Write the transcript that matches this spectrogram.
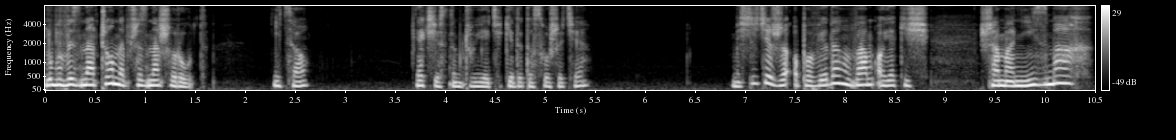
lub wyznaczone przez nasz ród. I co? Jak się z tym czujecie, kiedy to słyszycie? Myślicie, że opowiadam wam o jakichś szamanizmach,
